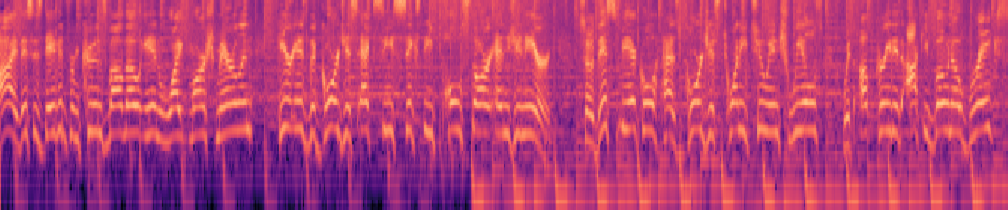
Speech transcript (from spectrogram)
Hi, this is David from Koons Volvo in White Marsh, Maryland. Here is the gorgeous XC60 Polestar engineered. So this vehicle has gorgeous 22 inch wheels with upgraded Akebono brakes,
